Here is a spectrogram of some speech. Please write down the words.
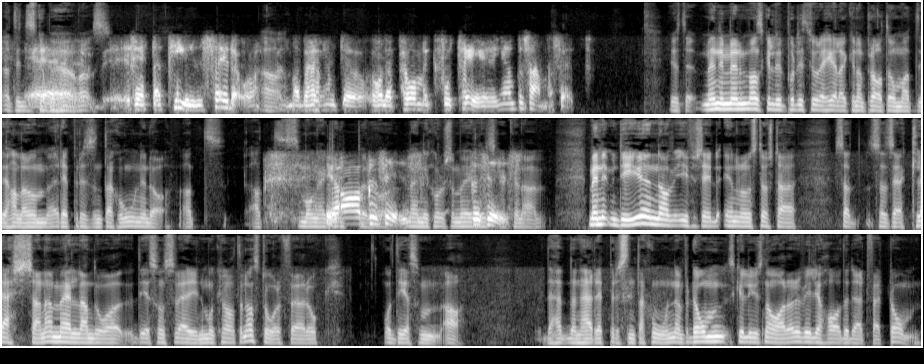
att det inte ska eh, behövas. rätta till sig då. Ja. Man behöver inte hålla på med kvoteringen på samma sätt. Men, men man skulle på det stora hela kunna prata om att det handlar om representation idag. Att, att så många grupper ja, och människor som möjligt precis. ska kunna... Men det är ju en av, i och för sig, en av de största så att, så att säga, clasharna mellan då det som Sverigedemokraterna står för och, och det som, ja, det här, den här representationen. För de skulle ju snarare vilja ha det där tvärtom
